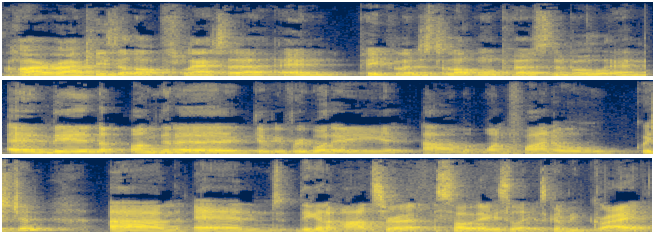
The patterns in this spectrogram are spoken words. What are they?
hierarchy's a lot flatter and people are just a lot more personable and And then I'm gonna give everybody um, one final question, um, and they're gonna answer it so easily. It's gonna be great.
